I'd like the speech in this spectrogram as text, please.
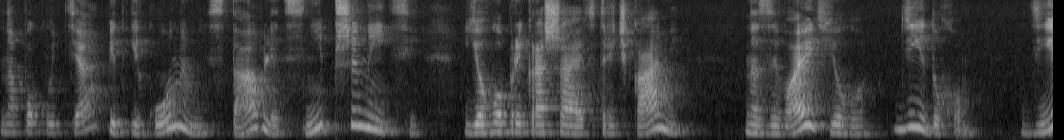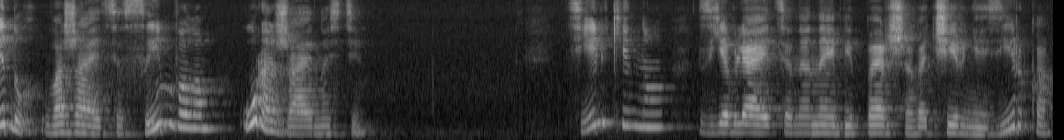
На покуття під іконами ставлять сніп пшениці, його прикрашають стрічками, називають його дідухом. Дідух вважається символом урожайності. Тільки но з'являється на небі перша вечірня зірка.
